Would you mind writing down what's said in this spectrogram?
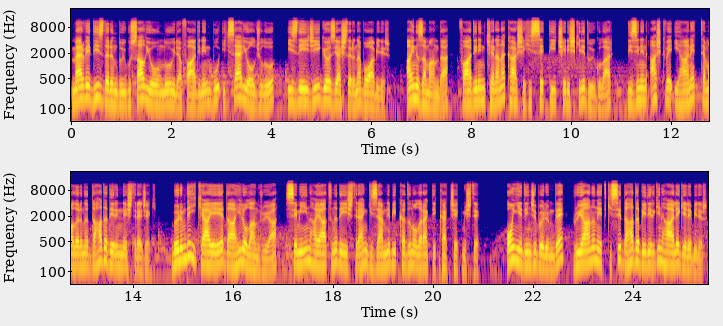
Merve Dizdar'ın duygusal yoğunluğuyla Fadi'nin bu içsel yolculuğu, izleyiciyi gözyaşlarına boğabilir. Aynı zamanda, Fadi'nin Kenan'a karşı hissettiği çelişkili duygular, dizinin aşk ve ihanet temalarını daha da derinleştirecek. Bölümde hikayeye dahil olan Rüya, Semih'in hayatını değiştiren gizemli bir kadın olarak dikkat çekmişti. 17. bölümde Rüya'nın etkisi daha da belirgin hale gelebilir.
